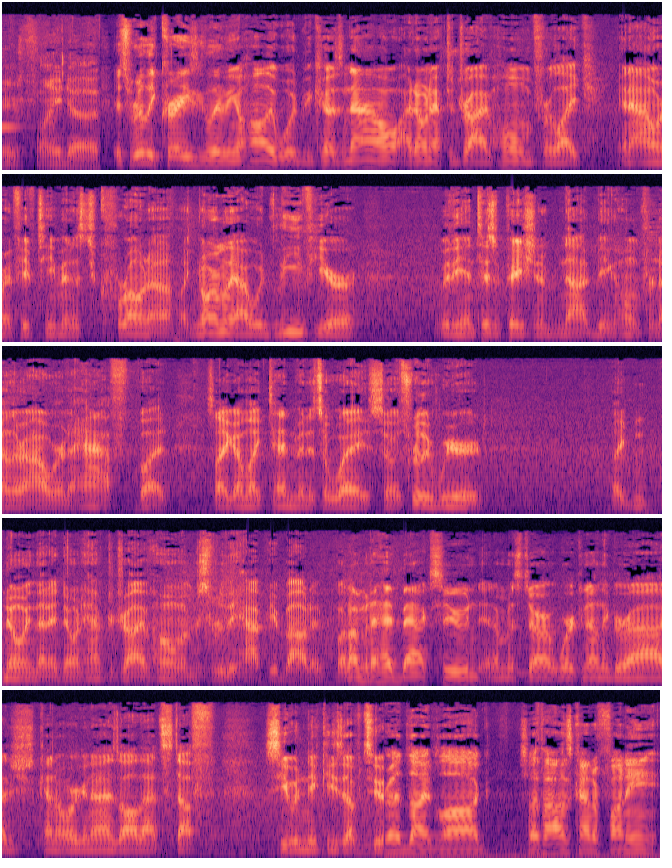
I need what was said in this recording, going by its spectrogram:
It's funny dog. It's really crazy living in Hollywood because now I don't have to drive home for like an hour and 15 minutes to Corona. Like normally I would leave here with the anticipation of not being home for another hour and a half, but it's like I'm like 10 minutes away, so it's really weird. Like knowing that I don't have to drive home, I'm just really happy about it. But I'm gonna head back soon, and I'm gonna start working on the garage, kind of organize all that stuff, see what Nikki's up to. Red light vlog. So I thought it was kind of funny.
